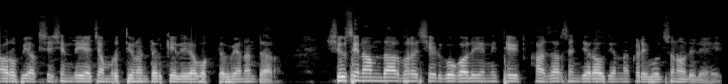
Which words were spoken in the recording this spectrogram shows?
आरोपी अक्षय शिंदे याच्या मृत्यूनंतर केलेल्या वक्तव्यानंतर शिवसेना आमदार भरत शेठ गोगावले यांनी थेट खासदार संजय राऊत यांना खडेबोल सुनावलेले आहेत.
